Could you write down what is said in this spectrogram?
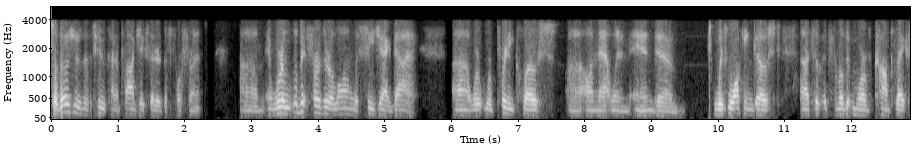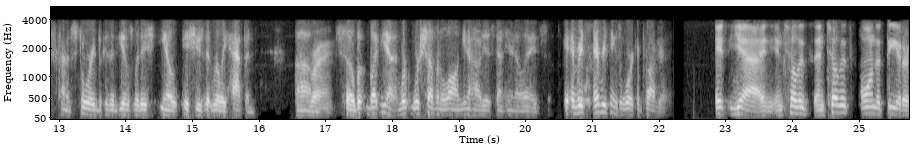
So those are the two kind of projects that are at the forefront. Um, and we're a little bit further along with See Jack Die. Uh, we're, we're pretty close uh, on that one. And um, with Walking Ghost, uh, it's, a, it's a little bit more of a complex kind of story because it deals with is, you know issues that really happen. Um, Right. So, but but yeah, we're we're shoving along. You know how it is down here in LA. It's every everything's a work in progress. It yeah, until it's until it's on the theater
